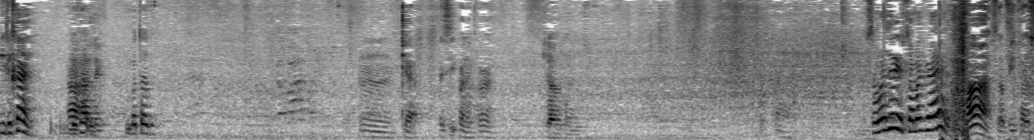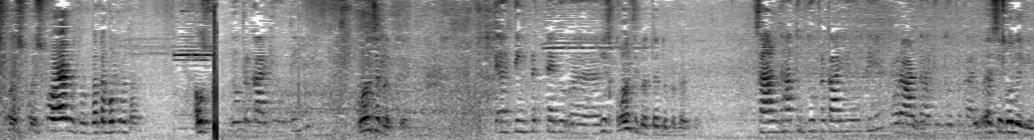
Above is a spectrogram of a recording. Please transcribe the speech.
ये लिखा है? हाँ, दिखा हाँ, दो बता दो। हम्म, क्या? इसी पन्ने पर। क्या बताएँ समझ रही समझ में आया? हाँ सभी था इसको इसको इसको आया तो बता बोल के बता और उसको दो प्रकार के होते हैं। कौन से प्रत्यय? त- तिंग प्रत्यय किस कौन से प्रत्यय दो प्रकार के? सार धातु दो प्रकार के होते हैं और आठ धातु दो प्रकार के ऐसे बोलेगी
